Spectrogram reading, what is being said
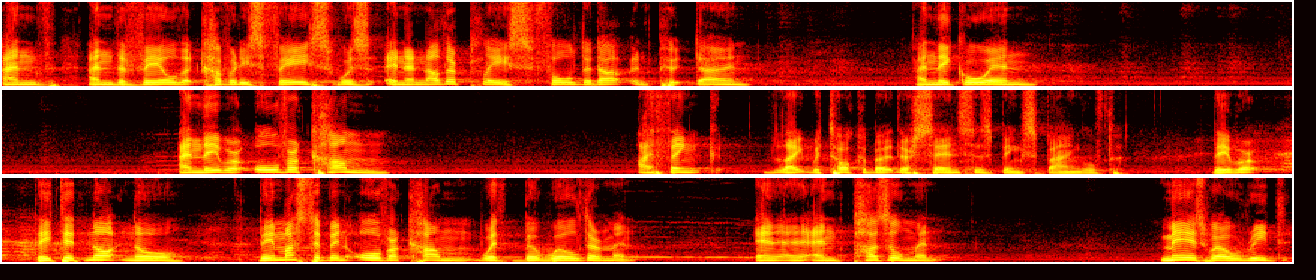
And, and the veil that covered his face was in another place, folded up and put down. And they go in. And they were overcome I think, like we talk about their senses being spangled, they, were, they did not know. They must have been overcome with bewilderment and, and, and puzzlement. May as well read,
